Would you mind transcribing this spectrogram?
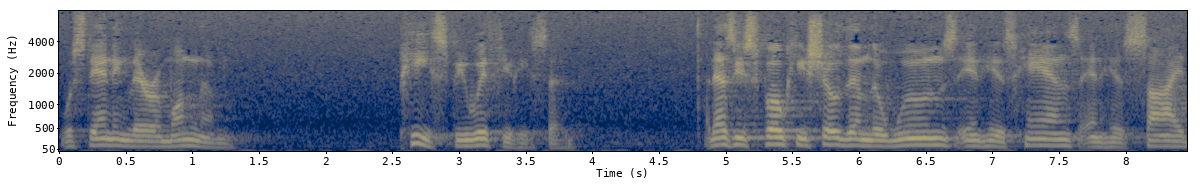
was standing there among them Peace be with you, he said. And as he spoke, he showed them the wounds in his hands and his side,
